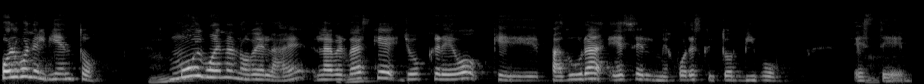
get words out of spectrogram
Polvo en el Viento. Mm. Muy buena novela, ¿eh? La verdad mm. es que yo creo que Padura es el mejor escritor vivo este,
